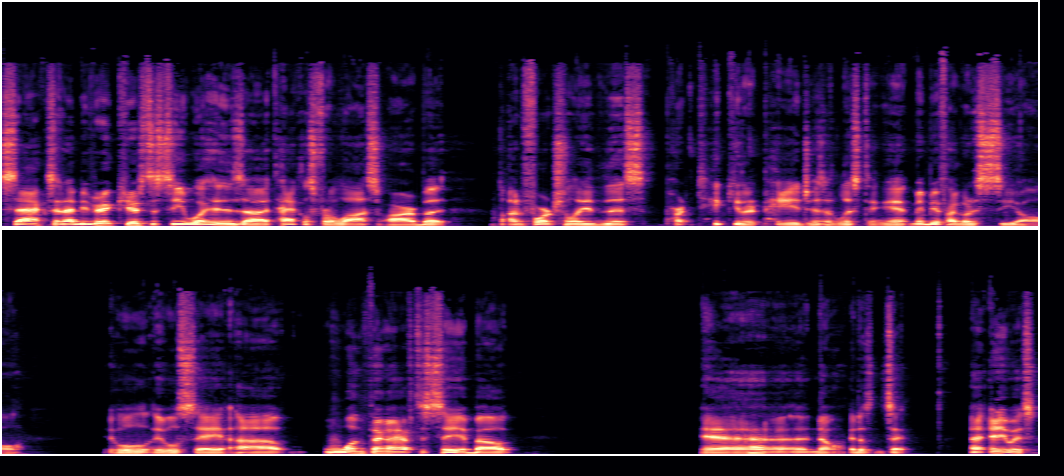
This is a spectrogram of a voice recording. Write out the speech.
sacks, and I'd be very curious to see what his uh, tackles for loss are. But unfortunately, this particular page isn't listing it. Maybe if I go to see all, it will it will say. Uh, one thing I have to say about, uh, no, it doesn't say. Uh, anyways,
